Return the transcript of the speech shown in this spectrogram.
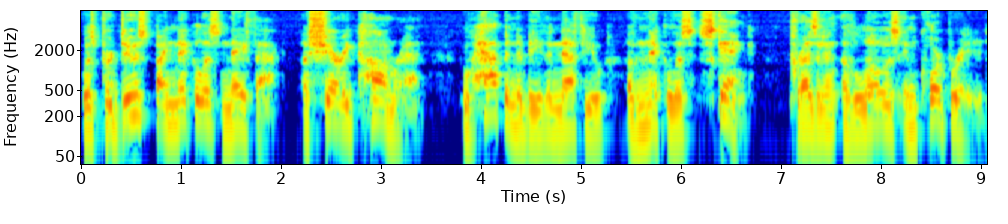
was produced by Nicholas Nayfack, a Schary comrade, who happened to be the nephew of Nicholas Schenck, president of Loews Incorporated,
